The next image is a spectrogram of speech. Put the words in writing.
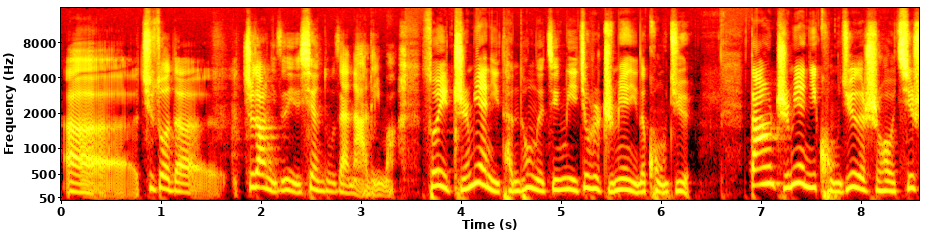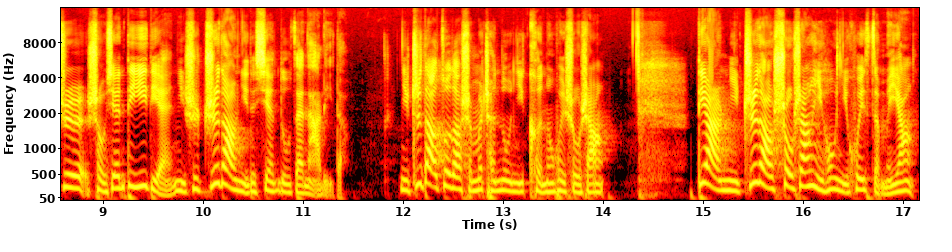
呃，去做的，知道你自己的限度在哪里嘛。所以直面你疼痛的经历，就是直面你的恐惧。当直面你恐惧的时候，其实首先第一点，你是知道你的限度在哪里的，你知道做到什么程度你可能会受伤。第二，你知道受伤以后你会怎么样，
